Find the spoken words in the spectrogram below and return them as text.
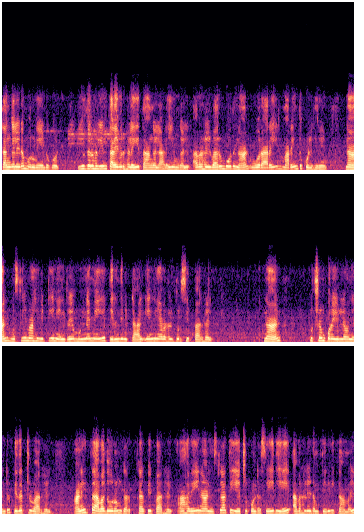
தங்களிடம் ஒரு வேண்டுகோள். யூதர்களின் தலைவர்களை தாங்கள் அலையுங்கள். அவர்கள் வரும்போது நான் ஓர் அறையில் மறைந்து கொள்கிறேன். நான் முஸ்லீமாகிவிட்டேன் என்று முன்னமேயே தெரிந்துவிட்டால் என்னை அவர்கள் துர்சிப்பார்கள். நான் குற்றம் குறையுள்ளவன் என்று பிதற்றுவார்கள். அனைத்து அவதூறும் கற் கற்பிப்பார்கள். ஆகவே நான் இஸ்லாத்தை ஏற்றுக்கொண்ட செய்தியை அவர்களிடம் தெரிவிக்காமல்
